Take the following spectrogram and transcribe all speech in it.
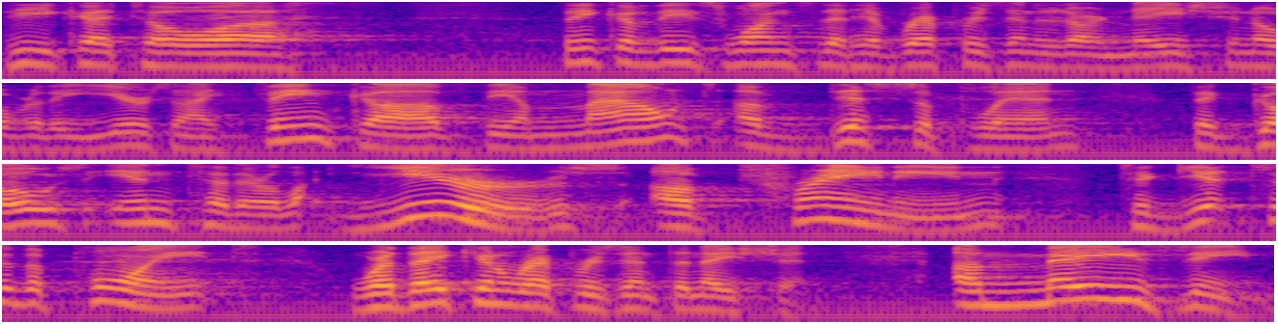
Dika Toua. Think of these ones that have represented our nation over the years, and I think of the amount of discipline that goes into their years of training to get to the point where they can represent the nation. Amazing.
